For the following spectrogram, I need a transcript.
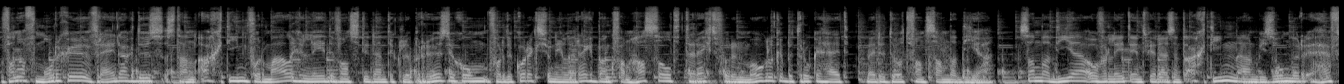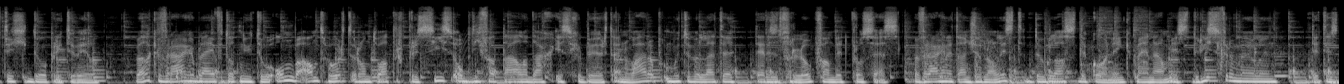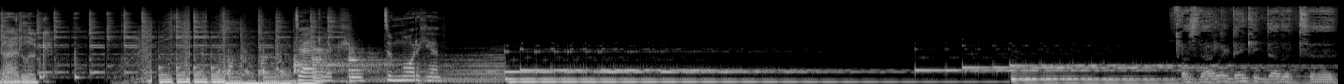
Vanaf morgen, vrijdag dus, staan 18 voormalige leden van studentenclub Reuzegom voor de correctionele rechtbank van Hasselt terecht voor een mogelijke betrokkenheid bij de dood van Sanda Dia. Sanda Dia overleed in 2018 na een bijzonder heftig doopritueel. Welke vragen blijven tot nu toe onbeantwoord rond wat er precies op die fatale dag is gebeurd en waarop moeten we letten tijdens het verloop van dit proces? We vragen het aan journalist Douglas de Koning. Mijn naam is Dries Vermeulen. Dit is duidelijk. Duidelijk, de morgen. Het was duidelijk, denk ik, dat het uh,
